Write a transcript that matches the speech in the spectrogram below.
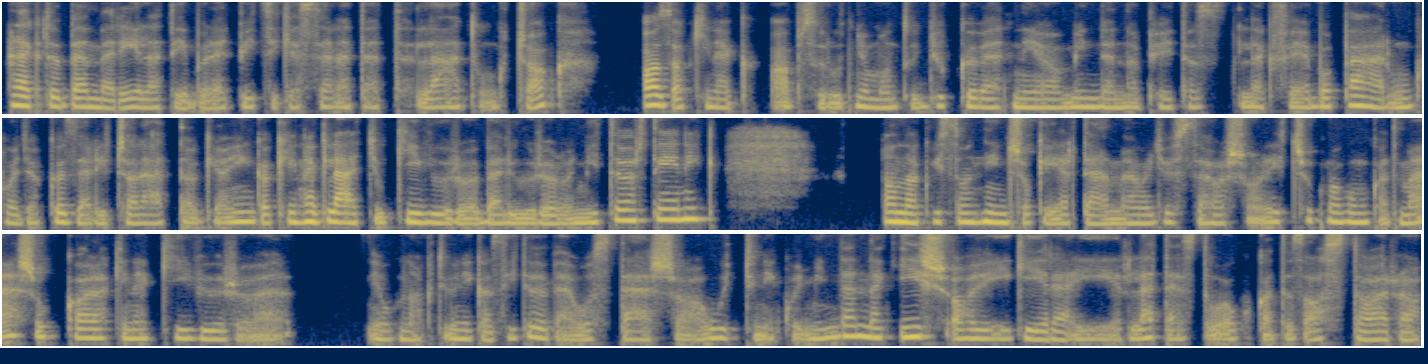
legtöbb ember életéből egy picike szeletet látunk csak, az, akinek abszolút nyomon tudjuk követni a mindennapjait, az legfeljebb a párunk, vagy a közeli családtagjaink, akinek látjuk kívülről, belülről, hogy mi történik, annak viszont nincs sok értelme, hogy összehasonlítsuk magunkat másokkal, akinek kívülről jobbnak tűnik az időbeosztása, úgy tűnik, hogy mindennek is a végére ér, letesz dolgokat az asztalra,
